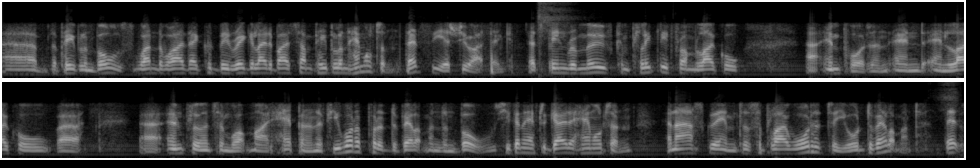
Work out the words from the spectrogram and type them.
uh, the people in Bulls wonder why they could be regulated by some people in Hamilton. That's the issue, I think. It's been removed completely from local uh, and, and, and local uh, uh, influence in what might happen. And if you want to put a development in Bulls, you're going to have to go to Hamilton and ask them to supply water to your development. That's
